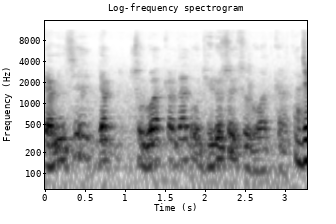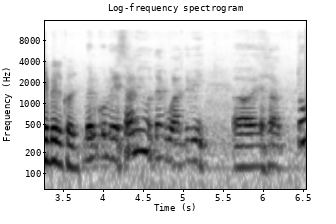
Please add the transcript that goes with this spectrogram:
ज़मीन से जब शुरुआत करता है तो वो ज़ीरो से ही शुरुआत करता है। जी बिल्कुल। बिल्कुल ऐसा नहीं होता कि आदमी ऐसा तो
